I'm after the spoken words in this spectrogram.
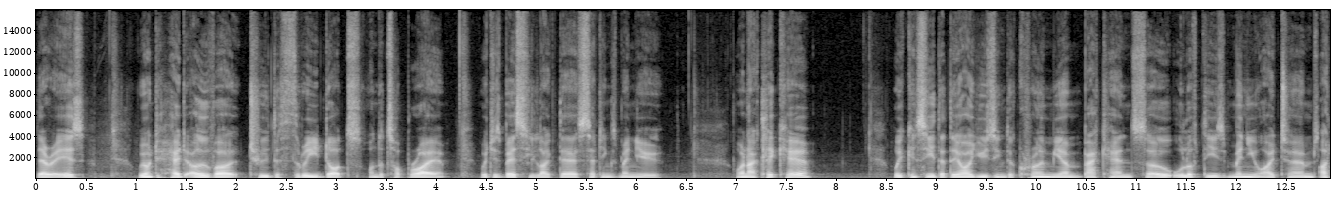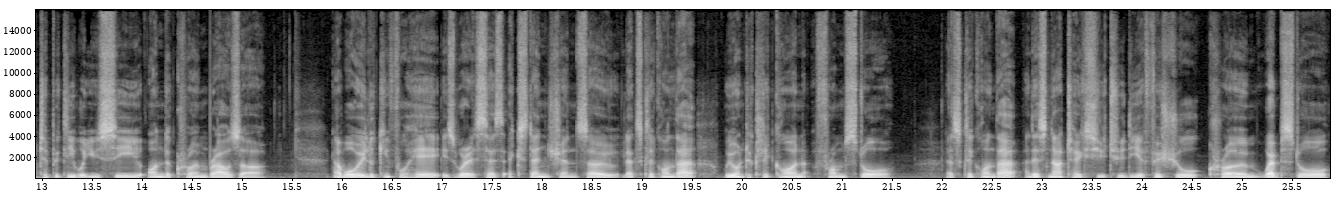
There it is. We want to head over to the three dots on the top right, which is basically like their settings menu. When I click here, we can see that they are using the Chromium backend, so all of these menu items are typically what you see on the Chrome browser. Now what we're looking for here is where it says extension, so let's click on that. We want to click on from store. Let's click on that and this now takes you to the official Chrome web store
